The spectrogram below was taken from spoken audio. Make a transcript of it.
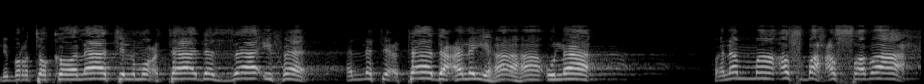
البروتوكولات المعتادة الزائفة التي اعتاد عليها هؤلاء. فلما أصبح الصباح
